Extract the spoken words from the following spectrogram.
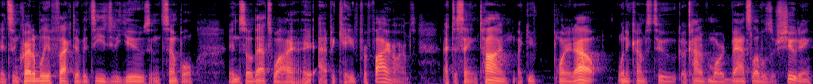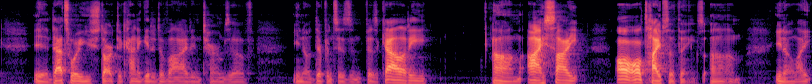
it's incredibly effective it's easy to use and it's simple and so that's why i advocate for firearms at the same time like you pointed out when it comes to a kind of more advanced levels of shooting yeah, that's where you start to kind of get a divide in terms of you know differences in physicality um, eyesight all, all, types of things um, you know like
